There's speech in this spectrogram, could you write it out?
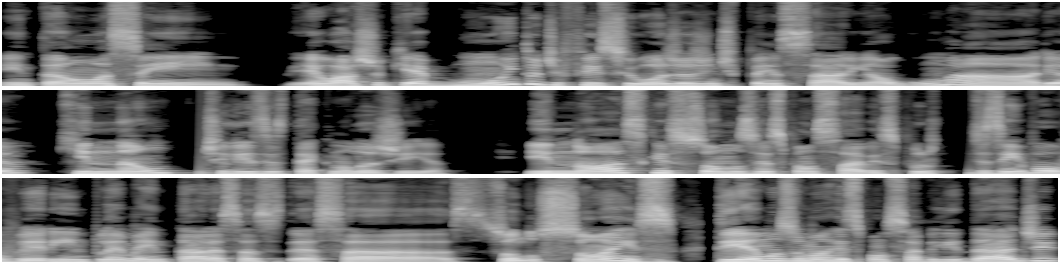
Então, assim, eu acho que é muito difícil hoje a gente pensar em alguma área que não utilize tecnologia. E nós que somos responsáveis por desenvolver e implementar essas, essas soluções, temos uma responsabilidade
